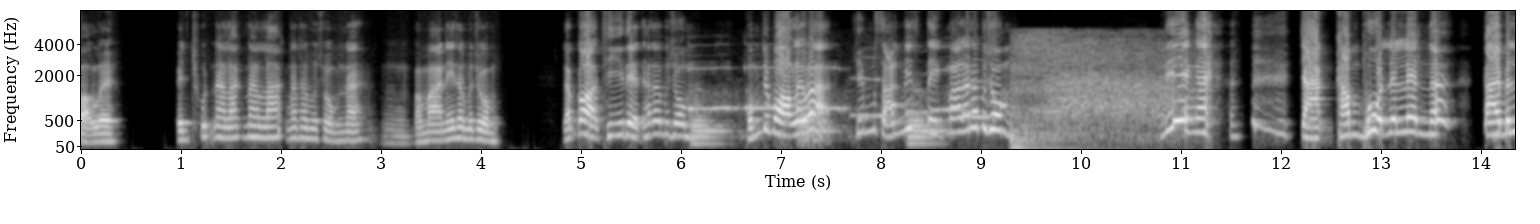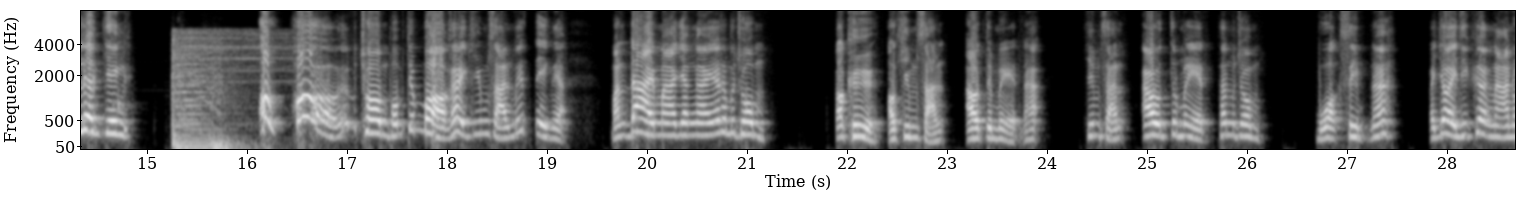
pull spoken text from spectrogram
บอกเลย เป็นชุดน่ารักน่ารักนะท่านผู้ชมนะอืประมาณนี้ท่านผู้ชม แล้วก็ทีเด็ดท่านผู้ชม ผมจะบอกเลยว่าคิมสันมิสติกมาแล้วท่านผู้ชม นี่ยังไง จากคำพูดเล่นๆนะกลายเป็นเรื่องจริงโอ้โหท่านผู้ชม ผมจะบอกให้คิมสันมิสติกเนี่ย มันได้มายังไงนะท่านผู้ชม ก็คือเอาคิมสันอัลติเมทนะฮะคิมสันอัลติเมทท่านผู้ชม บวกสิบนะ ย่อยที่เครื่องนาโน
